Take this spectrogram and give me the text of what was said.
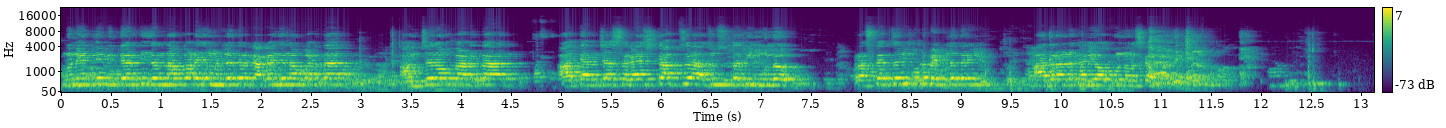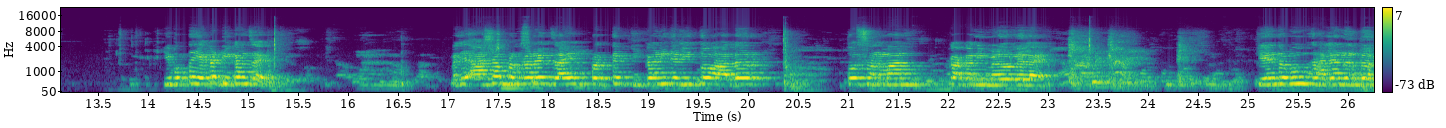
पुण्यातले विद्यार्थी जर नाव काढायचे म्हटलं तर काकांचे नाव काढतात आमचं नाव काढतात. त्यांच्या सगळ्या स्टाफचं अजून सुद्धा ती मुलं रस्त्यात जरी कुठं भेटलं तरी आदरानं खाली वाकून नमस्कार करते ही फक्त एका ठिकाणचं आहे. म्हणजे अशा प्रकारे जाईल प्रत्येक ठिकाणी त्यांनी तो आदर तो सन्मान काकांनी मिळवलेला आहे. केंद्रभूम झाल्यानंतर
